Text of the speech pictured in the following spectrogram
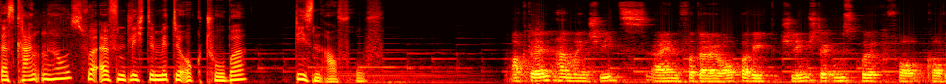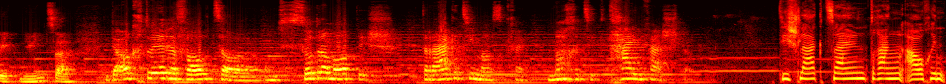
Das Krankenhaus veröffentlichte Mitte Oktober diesen Aufruf. Aktuell haben wir in der Schweiz einen von der europaweit schlimmsten Ausbrüchen von Covid-19. In den aktuellen Fallzahlen, und so dramatisch, tragen Sie Masken, machen Sie kein Feste. Die Schlagzeilen drangen auch in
